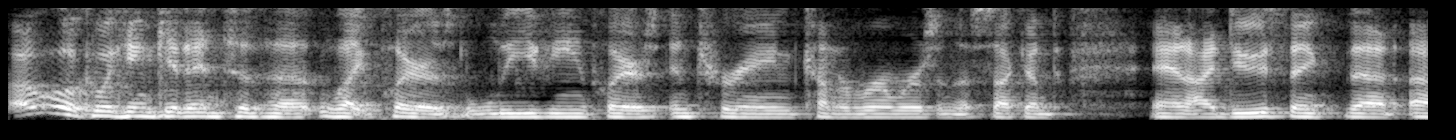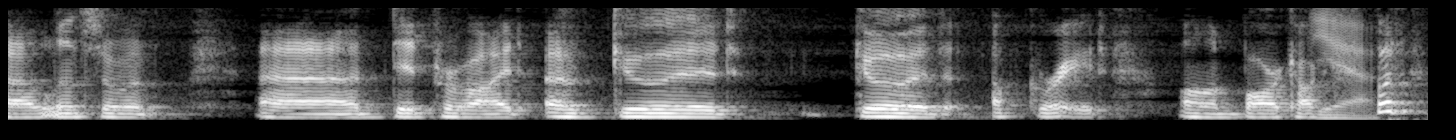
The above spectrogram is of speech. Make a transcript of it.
Uh, look, we can get into the like players leaving, players entering kind of rumors in a second. And I do think that uh, Lindstrom uh, did provide a good, good upgrade on Barkok. Yeah. But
